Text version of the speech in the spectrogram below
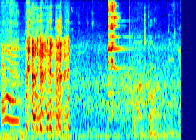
Logical harmony.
